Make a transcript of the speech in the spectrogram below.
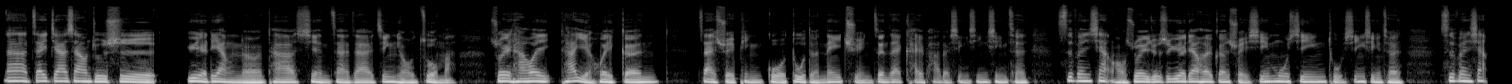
那再加上就是月亮呢，它现在在金牛座嘛，所以他会，他也会跟在水瓶国度的那一群正在开发的行星形成四分相哦，所以就是月亮会跟水星、木星、土星形成四分相。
